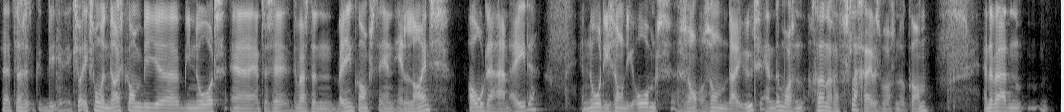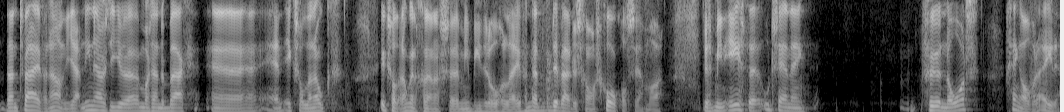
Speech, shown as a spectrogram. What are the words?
Uh, ik, ik stond in Duits bij, bij Noord. en toen, zei, toen was er een bijeenkomst in, in Lines ode aan Ede. En Noord die zon die oomt zon, daar uit. En er moesten grunnige verslaggevers moesten ook komen. En er waren dan twee aan. Ja, Nienhuis die uh, moest aan de bak. Uh, en ik zal dan ook... Ik zal dan ook een grunners uh, mijn biedrogen leveren. Dat, dit waren dus gewoon schokels, zeg maar. Dus mijn eerste uitzending voor Noord ging over Ede.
